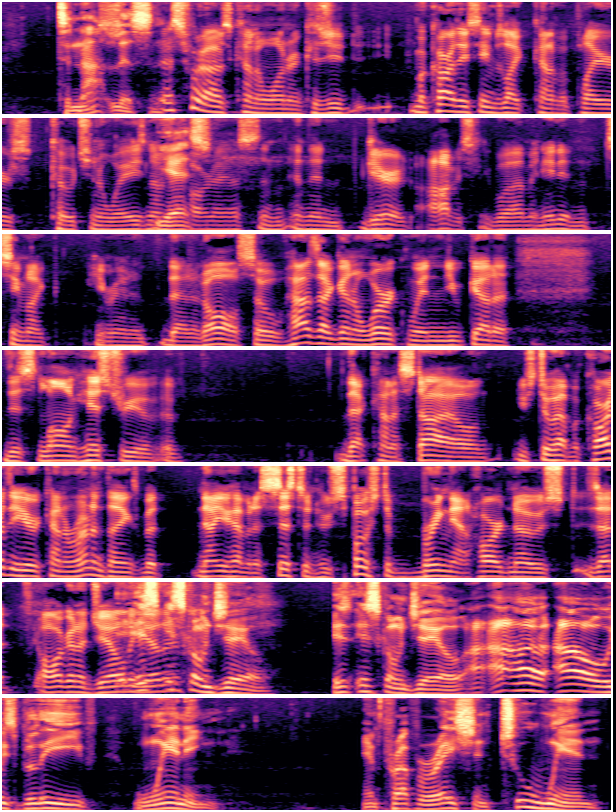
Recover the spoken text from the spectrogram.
to not listen? That's what I was kind of wondering because you McCarthy seems like kind of a player's coach in a way. He's not Yes. a hard ass, and and then Garrett obviously. Well, I mean, he didn't seem like he ran that at all. So how's that going to work when you've got a this long history of, of that kind of style? You still have McCarthy here, kind of running things, but now you have an assistant who's supposed to bring that hard nosed. Is that all going to gel It's, together? it's going to jail. It's, it's going to jail. I, I, I always believe winning and preparation to win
